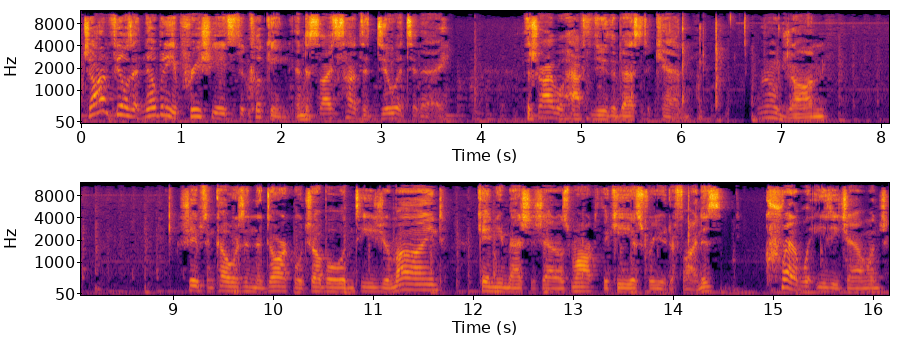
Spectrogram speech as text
John feels that nobody appreciates the cooking and decides not to do it today. The tribe will have to do the best it can. Well, John. Shapes and colors in the dark will trouble and tease your mind. Can you match the shadow's mark? The key is for you to find. It's incredibly easy challenge.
